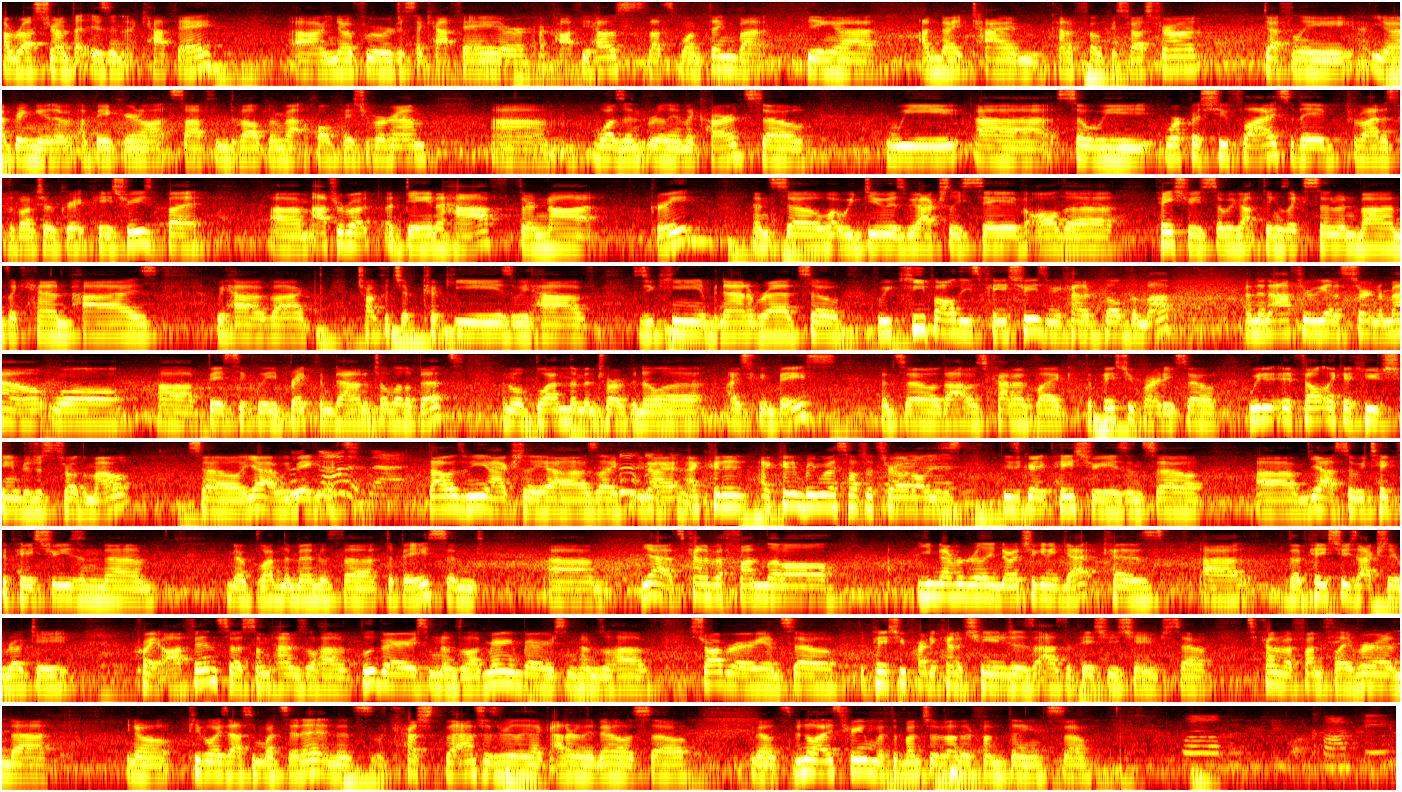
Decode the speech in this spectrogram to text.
a restaurant that isn't a cafe. Uh, you know, if we were just a cafe or a coffee house, that's one thing. But being a, a nighttime kind of focused restaurant, definitely, you know, bringing in a, a baker and all that stuff and developing that whole pastry program um, wasn't really in the cards. So we uh, so we work with Shoofly, so they provide us with a bunch of great pastries. But um, after about a day and a half, they're not great. And so what we do is we actually save all the pastries. So we got things like cinnamon buns, like hand pies. We have uh, chocolate chip cookies. We have zucchini and banana bread. So we keep all these pastries and we kind of build them up. And then after we get a certain amount, we'll uh, basically break them down into little bits and we'll blend them into our vanilla ice cream base. And so that was kind of like the pastry party. So we it felt like a huge shame to just throw them out. So yeah, we Who make thought that? That was me actually. Yeah, I was like, you know, I, I couldn't, I couldn't bring myself to throw out all these these great pastries, and so um, yeah, so we take the pastries and um, you know blend them in with the the base, and um, yeah, it's kind of a fun little. You never really know what you're gonna get because uh, the pastries actually rotate quite often. So sometimes we'll have blueberry, sometimes we'll have marionberry, sometimes we'll have strawberry, and so the pastry party kind of changes as the pastries change. So it's kind of a fun flavor and. Uh, you know, people always ask me what's in it, and it's gosh, the answer is really like I don't really know. So, you know, it's vanilla ice cream with a bunch of other fun things. So, Well, coffee,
